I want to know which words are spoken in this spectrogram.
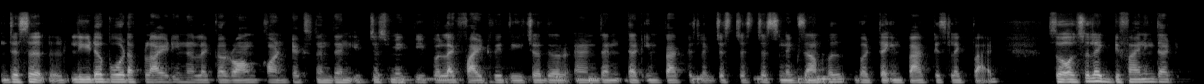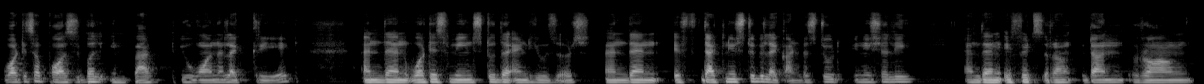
there's a leaderboard applied in a like a wrong context and then it just make people like fight with each other and then that impact is like just just just an example but the impact is like bad so also like defining that what is a possible impact you want to like create and then what is means to the end users and then if that needs to be like understood initially and then if it's wrong, done wrong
